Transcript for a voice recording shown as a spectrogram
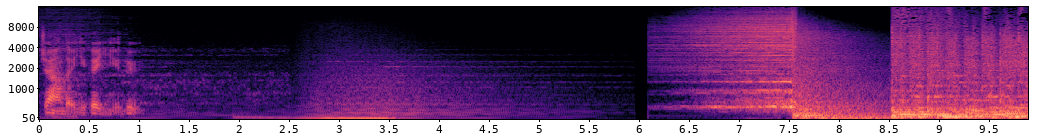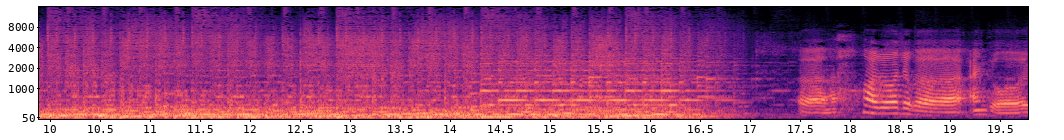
这样的一个疑虑。他说这个安卓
